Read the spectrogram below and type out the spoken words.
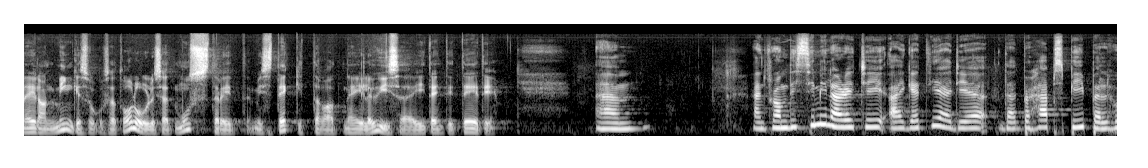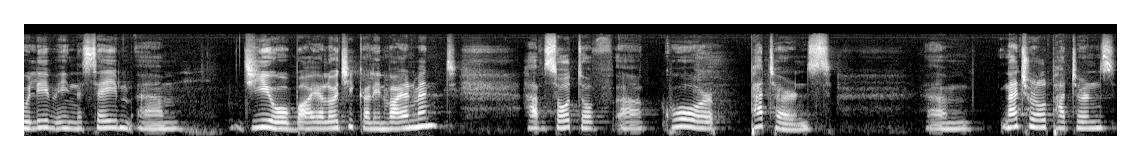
neil on mingisugused olulised mustrid, mis tekitavad neile ühise identiteedi um,. And from this similarity I get the idea that perhaps people who live in the same um, geobiological environment have sort of uh, core patterns um, natural patterns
